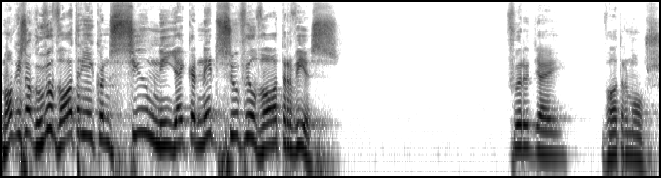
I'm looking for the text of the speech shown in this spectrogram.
maak nie saak hoeveel water jy consume nie, jy kan net soveel water wees voordat jy water mors.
